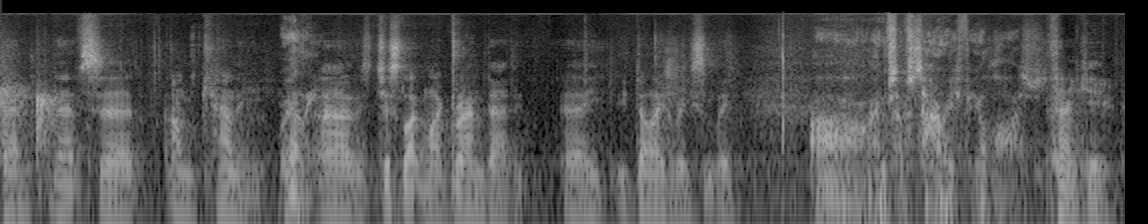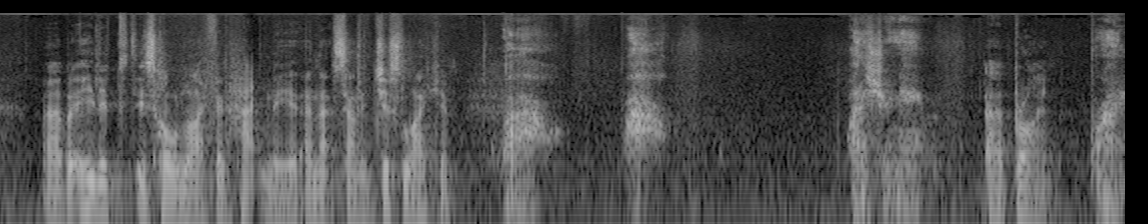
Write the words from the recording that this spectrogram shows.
That, that's uh, uncanny. Really? Uh, it's just like my granddad. Uh, he, he died recently. Oh, I'm so sorry for your loss. Thank you. Uh, but he lived his whole life in Hackney, and that sounded just like him. Wow. Wow. What is your name? Uh, Brian. Brian.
